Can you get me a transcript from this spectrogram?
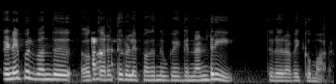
இணைப்பில் வந்து கருத்துக்களை பகிர்ந்து நன்றி திரு ரவிக்குமார்.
